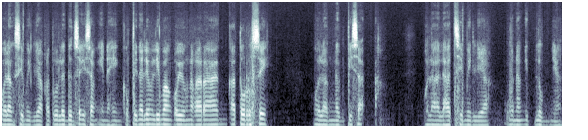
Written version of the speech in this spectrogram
walang similya. Katulad dun sa isang inahin ko. Pinalimliman ko yung nakaraan, 14. Walang nagpisa. Wala lahat similya. Unang itlog niya.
